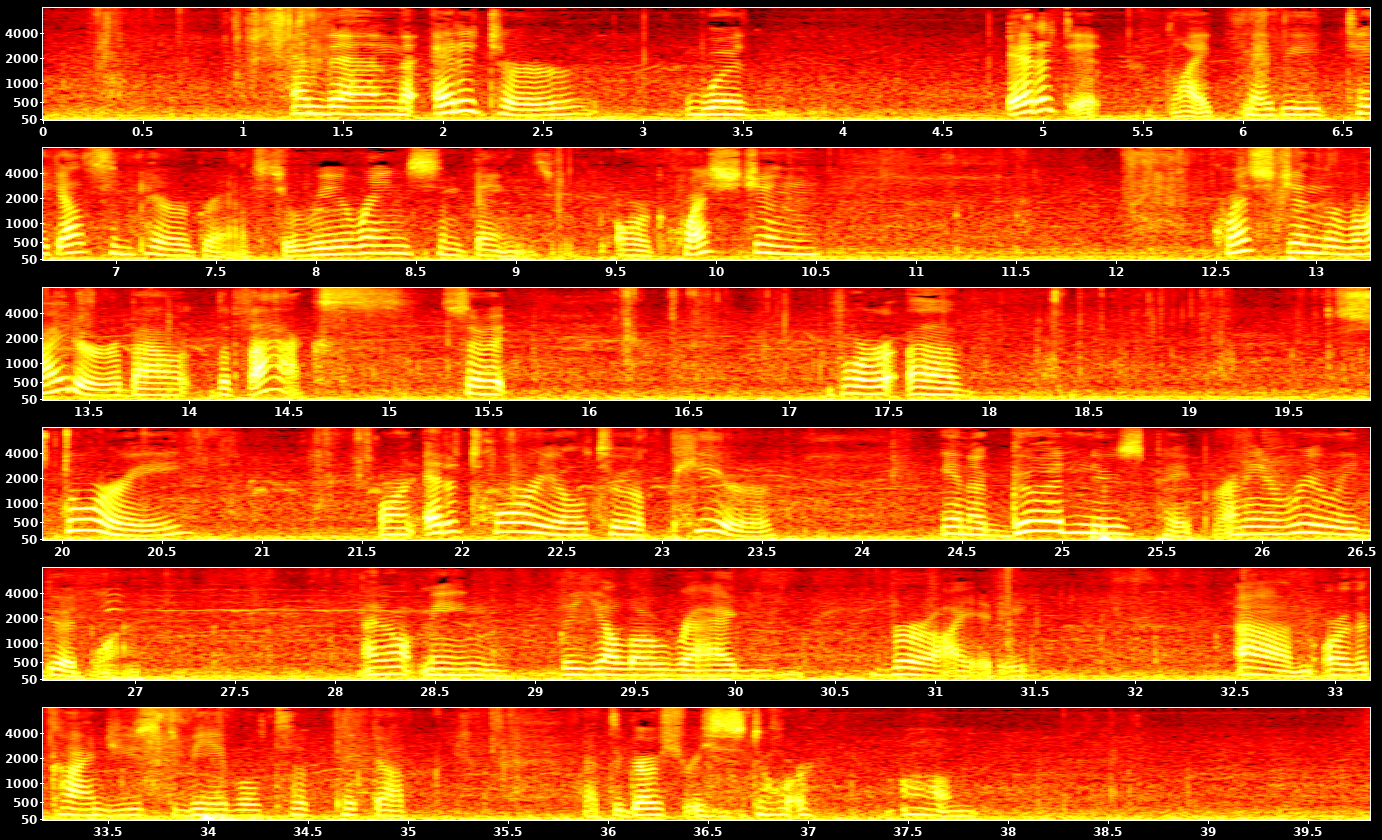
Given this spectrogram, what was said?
and then the editor would edit it, like maybe take out some paragraphs or rearrange some things or question question the writer about the facts. So it for a story or an editorial to appear in a good newspaper, I mean a really good one. I don't mean the yellow rag variety um, or the kind you used to be able to pick up at the grocery store. Um,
